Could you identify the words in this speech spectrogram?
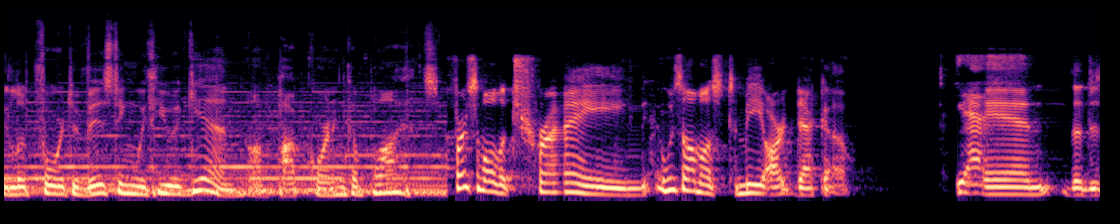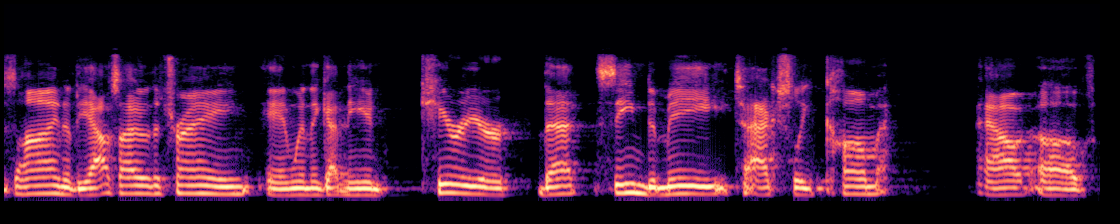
We look forward to visiting with you again on Popcorn and Compliance. First of all, the train, it was almost to me Art Deco. Yes. And the design of the outside of the train, and when they got in the interior, that seemed to me to actually come out of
